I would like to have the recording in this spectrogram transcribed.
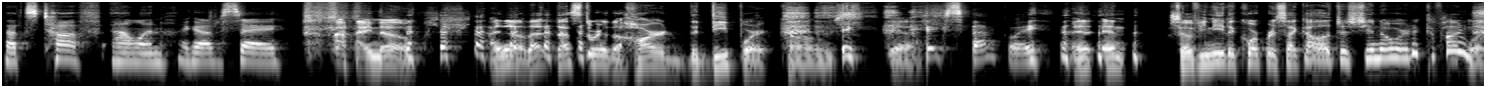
That's tough, Alan. I got to say. I know, I know. That that's where the hard, the deep work comes. Yeah, exactly. and, and, so, if you need a corporate psychologist, you know where to find one.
